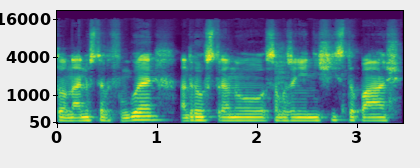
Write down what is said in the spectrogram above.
to na jednu stranu funguje, na druhou stranu samozřejmě nižší stopáž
